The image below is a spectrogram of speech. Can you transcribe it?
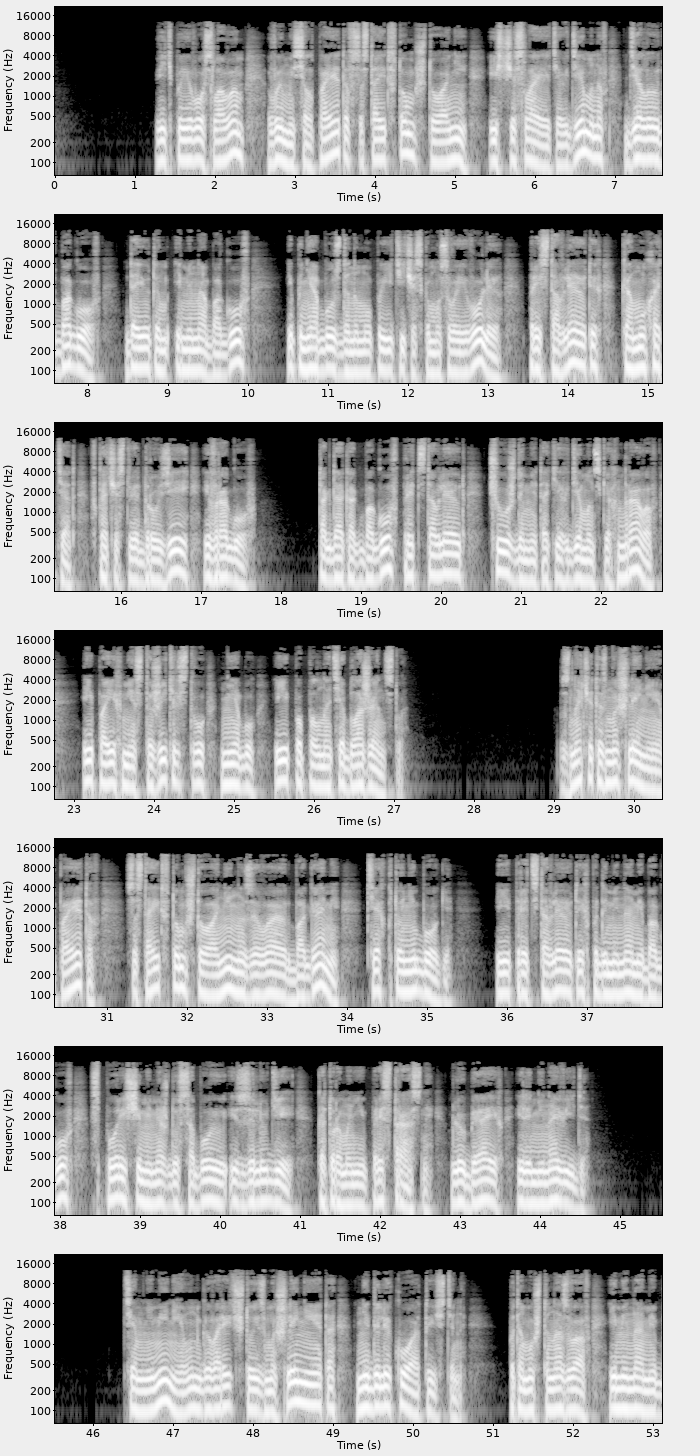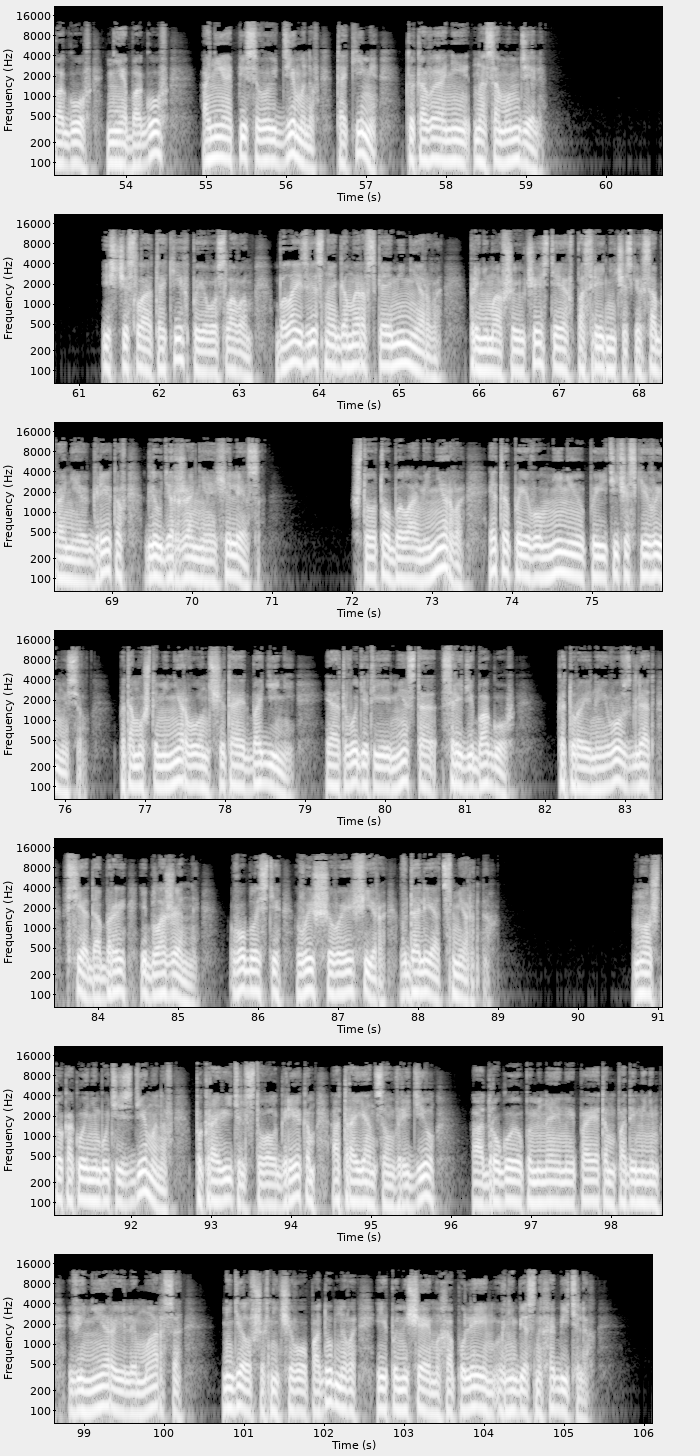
Ведь, по его словам, вымысел поэтов состоит в том, что они из числа этих демонов делают богов, дают им имена богов и по необузданному поэтическому своеволию представляют их кому хотят в качестве друзей и врагов, тогда как богов представляют чуждыми таких демонских нравов и по их местожительству, небу, и по полноте блаженства. Значит, измышление поэтов состоит в том, что они называют богами тех, кто не боги, и представляют их под именами богов, спорящими между собою из-за людей, которым они пристрастны, любя их или ненавидя. Тем не менее, он говорит, что измышление это недалеко от истины, потому что, назвав именами богов не богов, они описывают демонов такими, каковы они на самом деле. Из числа таких, по его словам, была известная гомеровская Минерва, принимавшая участие в посреднических собраниях греков для удержания Ахиллеса. Что то была Минерва, это, по его мнению, поэтический вымысел, потому что Минерву он считает богиней — и отводит ей место среди богов, которые, на его взгляд, все добры и блаженны, в области высшего эфира, вдали от смертных. Но что какой-нибудь из демонов покровительствовал грекам, а троянцам вредил, а другой, упоминаемый поэтом под именем Венера или Марса, не делавших ничего подобного и помещаемых Апулеем в небесных обителях,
